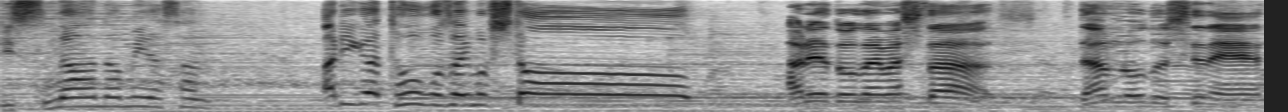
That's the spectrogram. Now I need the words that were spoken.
リスナーの皆さんありがとうございました。ありがとうございました。ダウンロードしてね.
